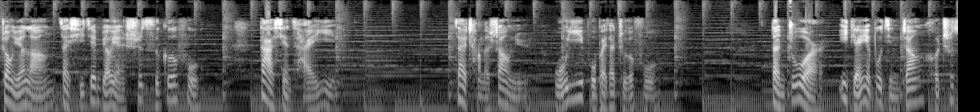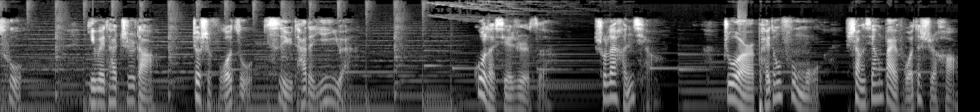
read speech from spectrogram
状元郎在席间表演诗词歌赋，大显才艺。在场的少女无一不被他折服。但珠儿一点也不紧张和吃醋，因为她知道这是佛祖赐予她的姻缘。过了些日子，说来很巧，珠儿陪同父母上香拜佛的时候，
